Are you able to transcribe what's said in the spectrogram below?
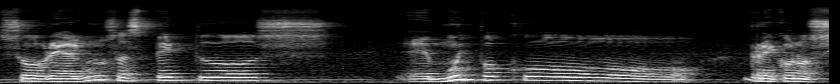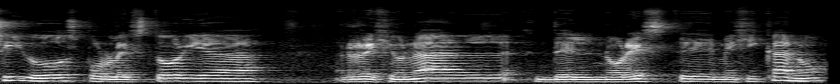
sobre algunos aspectos eh, muy poco reconocidos por la historia regional del noreste mexicano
